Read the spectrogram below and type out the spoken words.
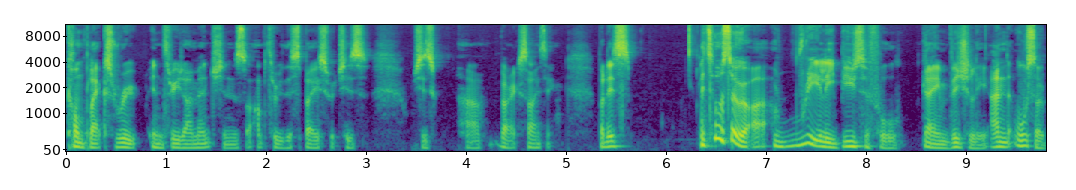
complex route in three dimensions up through this space, which is which is uh, very exciting. But it's it's also a really beautiful game visually and also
